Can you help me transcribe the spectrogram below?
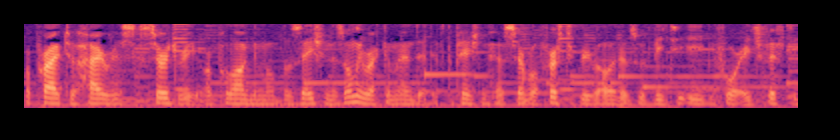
or prior to high risk surgery or prolonged immobilization is only recommended if the patient has several first degree relatives with VTE before age 50.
